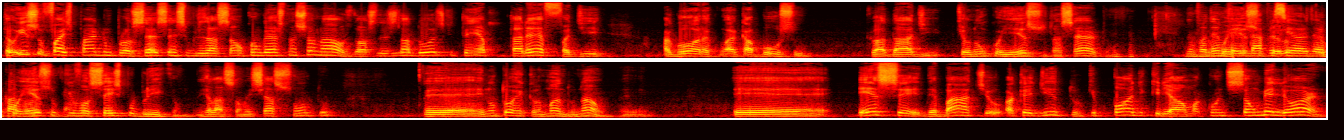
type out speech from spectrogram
Então, isso faz parte de um processo de sensibilização ao Congresso Nacional, os nossos legisladores que têm a tarefa de, agora, com o arcabouço que o Haddad, que eu não conheço, tá certo? Não podemos perguntar para o senhor do Eu conheço o então. que vocês publicam em relação a esse assunto, é, e não estou reclamando, não. É, esse debate, eu acredito que pode criar uma condição melhor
